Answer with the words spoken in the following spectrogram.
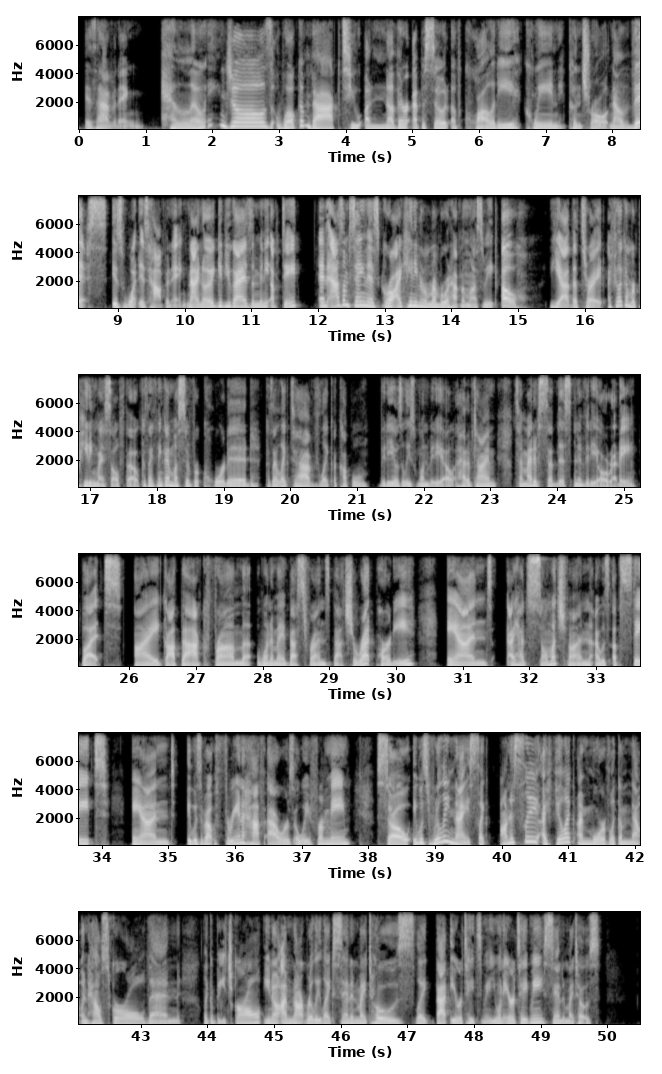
is happening? Hello, angels. Welcome back to another episode of Quality Queen Control. Now, this is what is happening. Now, I know I give you guys a mini update. And as I'm saying this, girl, I can't even remember what happened last week. Oh, yeah, that's right. I feel like I'm repeating myself though, because I think I must have recorded, because I like to have like a couple videos, at least one video ahead of time. So I might have said this in a video already, but I got back from one of my best friend's bachelorette party and I had so much fun. I was upstate and it was about three and a half hours away from me. So it was really nice. Like, honestly, I feel like I'm more of like a mountain house girl than like a beach girl. You know, I'm not really like sand in my toes. Like, that irritates me. You want to irritate me? Sand in my toes.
